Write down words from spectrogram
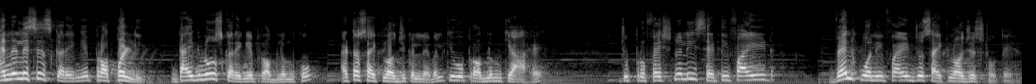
एनालिसिस करेंगे प्रॉपरली डायग्नोज करेंगे प्रॉब्लम को एट अ साइकोलॉजिकल लेवल कि वो प्रॉब्लम क्या है जो प्रोफेशनली सर्टिफाइड वेल क्वालिफाइड जो साइकोलॉजिस्ट होते हैं।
